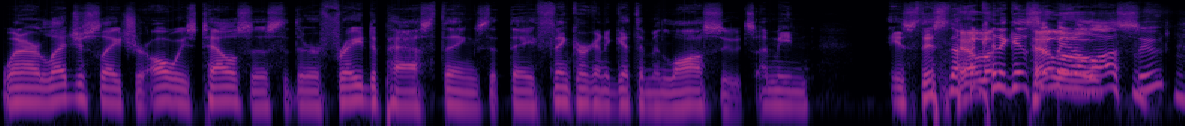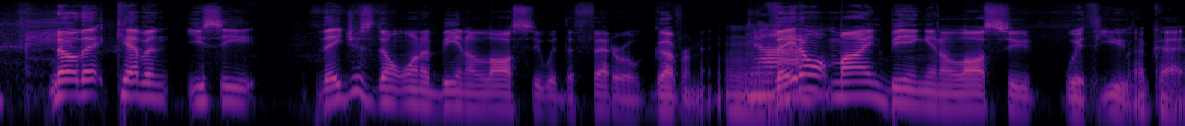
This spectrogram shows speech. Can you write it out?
when our legislature always tells us that they're afraid to pass things that they think are going to get them in lawsuits? I mean, is this not going to get somebody in a lawsuit? No, that Kevin, you see, they just don't want to be in a lawsuit with the federal government. Ah. They don't mind being in a lawsuit with you. Okay.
